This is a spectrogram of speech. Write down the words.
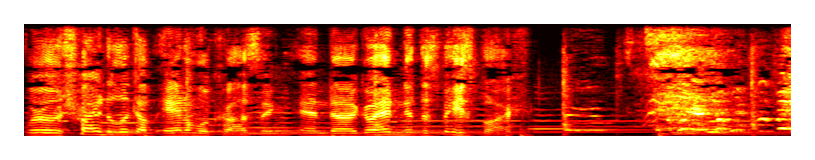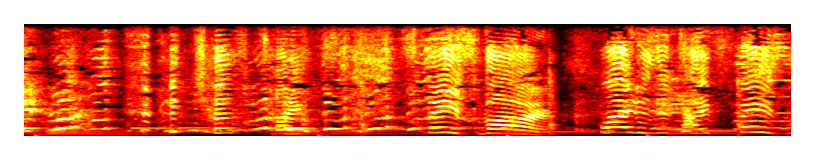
We're trying to look up Animal Crossing, and uh, go ahead and hit the space bar. it just types space bar! Why does it type space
